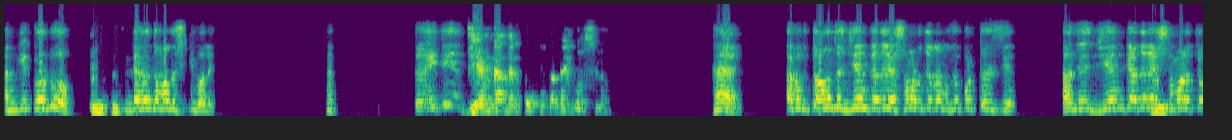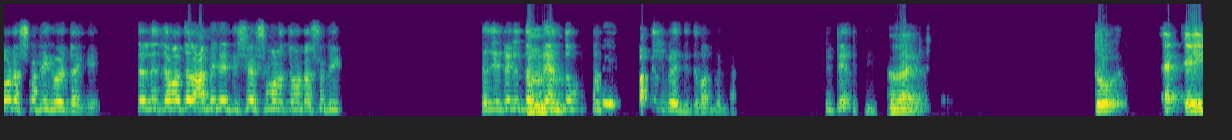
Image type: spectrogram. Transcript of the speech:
আমি কি করব। দেখেন তো মানুষ কি বলে। তো কাদের তো কথাই বলছিল। হ্যাঁ এবং তখন তো জিএম কাদের সমালোচনার মুখে পড়তে হয়েছে। আর যদি জিএম কাদের। সমালোচনাটা সঠিক হয়ে থাকে তাহলে জামাতের আমিনের বিষয়ে সমালোচনাটা সঠিক। এটা কিন্তু আপনি। একদম মানে বাতিল করে দিতে পারবেন না। রাইট তো এই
